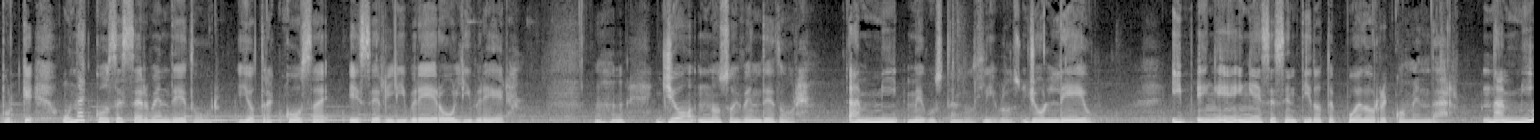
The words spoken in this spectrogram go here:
Porque una cosa es ser vendedor y otra cosa es ser librero o librera. Yo no soy vendedora. A mí me gustan los libros. Yo leo. Y en, ese sentido te puedo recomendar. A mí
